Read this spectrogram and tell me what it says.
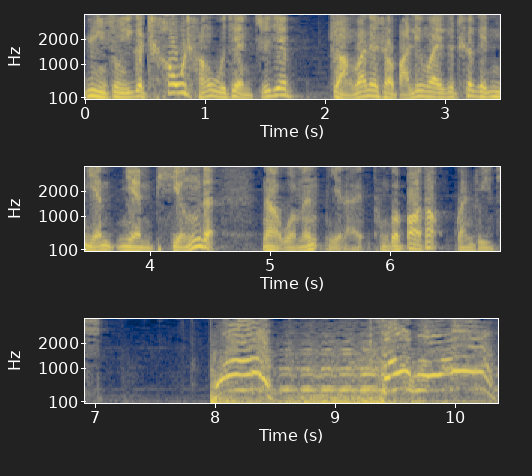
运送一个超长物件，直接转弯的时候把另外一个车给碾碾平的，那我们也来通过报道关注一起。哇，着火了！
